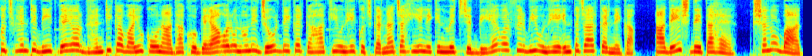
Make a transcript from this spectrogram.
कुछ घंटे बीत गए और घंटी का वायु कोण आधा खो गया और उन्होंने ज़ोर देकर कहा कि उन्हें कुछ करना चाहिए, लेकिन मिच जिद्दी है और फिर भी उन्हें इंतज़ार करने का आदेश देता है। क्षणों बाद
